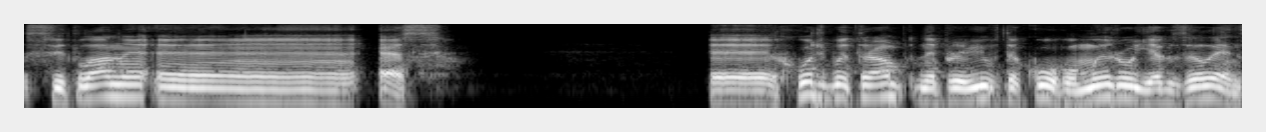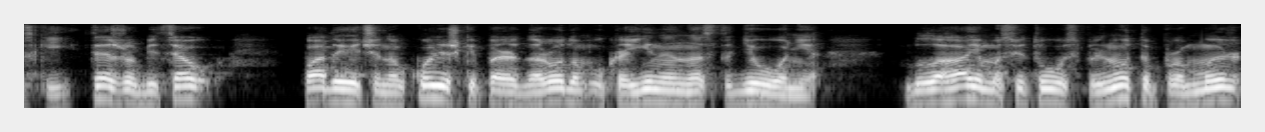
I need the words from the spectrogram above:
Світлани е, С. Е, хоч би Трамп не привів такого миру, як Зеленський, теж обіцяв, падаючи навколішки перед народом України на стадіоні. Благаємо світову спільноту про мир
